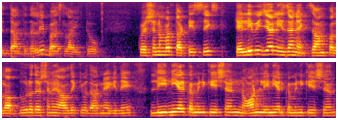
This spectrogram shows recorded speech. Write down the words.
ಸಿದ್ಧಾಂತದಲ್ಲಿ ಬಳಸಲಾಯಿತು. Question number thirty six television is an example of ದೂರದರ್ಶನ ಯಾವುದಕ್ಕೆ ಉದಾಹರಣೆಯಾಗಿದೆ? Linear communication non linear communication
